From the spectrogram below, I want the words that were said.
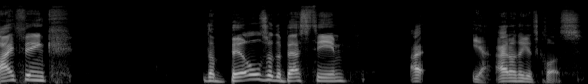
I think the Bills are the best team. I yeah, I don't think it's close.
